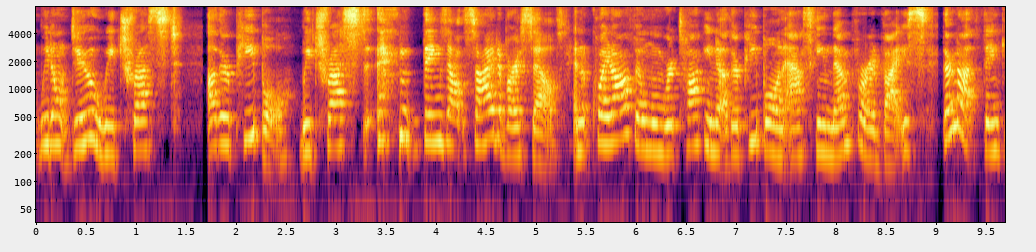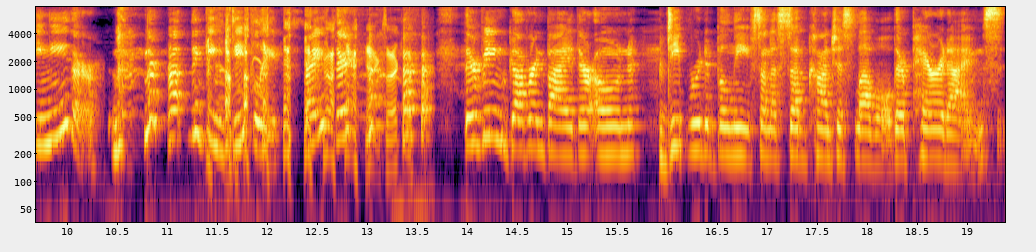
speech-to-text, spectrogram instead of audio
we don't do. We trust other people. We trust things outside of ourselves. And quite often when we're talking to other people and asking them for advice, they're not thinking either. they're not thinking deeply, right? They're, exactly. they're being governed by their own deep-rooted beliefs on a subconscious level, their paradigms,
